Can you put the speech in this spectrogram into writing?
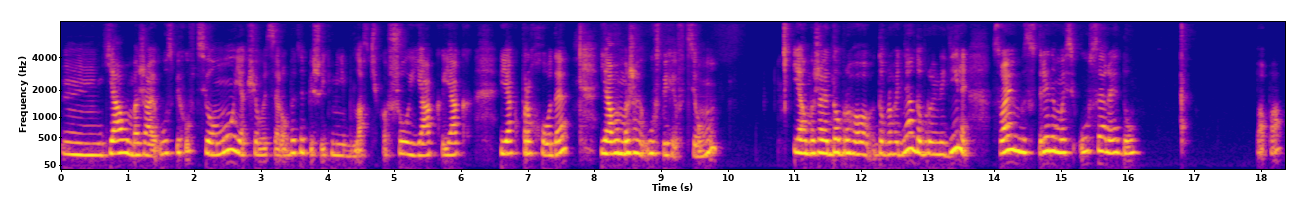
я вам бажаю успіху в цьому. Якщо ви це робите, пишіть мені, будь ласка, що, як, як, як проходить. Я вам бажаю успіхів в цьому. Я вам бажаю доброго, доброго дня, доброї неділі. З вами ми зустрінемось у середу. Па-па.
